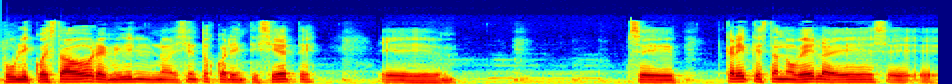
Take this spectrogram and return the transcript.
publicó esta obra en 1947. Eh, se cree que esta novela es eh,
